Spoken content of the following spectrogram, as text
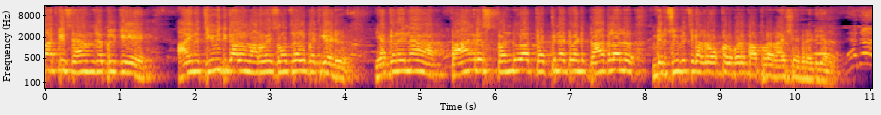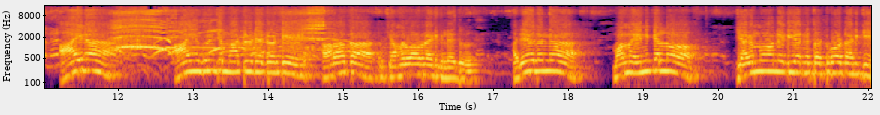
పార్టీ శాసనసభ్యులకి ఆయన జీవితకాలంలో అరవై సంవత్సరాలు బతికాడు. ఎక్కడైనా కాంగ్రెస్ కండువా కప్పినటువంటి దాఖలాలు మీరు చూపించగలరు? ఒక్కరు కూడా కాపుల రాజశేఖర రెడ్డి గారు. ఆయన ఆయన గురించి మాట్లాడేటువంటి అర్హత చంద్రబాబు నాయుడికి లేదు. అదేవిధంగా మొన్న ఎన్నికల్లో జగన్మోహన్ రెడ్డి గారిని తట్టుకోవడానికి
